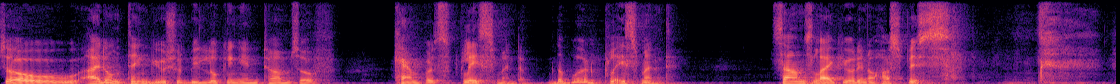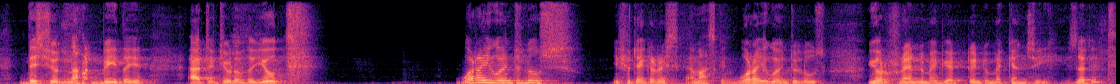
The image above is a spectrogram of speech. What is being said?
So, I don't think you should be looking in terms of campus placement. The word placement sounds like you're in a hospice. This should not be the attitude of the youth. What are you going to lose if you take a risk? I'm asking, what are you going to lose? Your friend may get into McKinsey, is that it?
